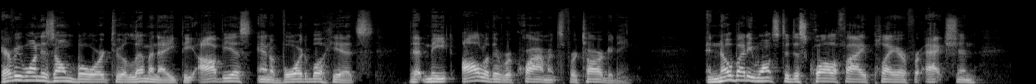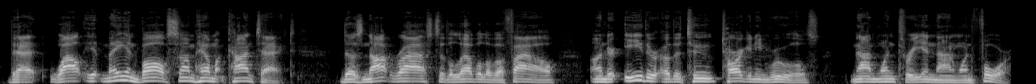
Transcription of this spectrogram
Everyone is on board to eliminate the obvious and avoidable hits that meet all of the requirements for targeting. And nobody wants to disqualify a player for action that, while it may involve some helmet contact, does not rise to the level of a foul under either of the two targeting rules, 913 and 914.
